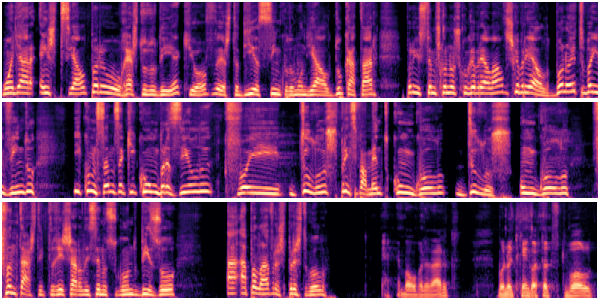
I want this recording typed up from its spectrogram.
um olhar em especial para o resto do dia que houve, este dia 5 do Mundial do Qatar. Para isso, temos connosco o Gabriel Alves. Gabriel, boa noite, bem-vindo. E começamos aqui com um Brasil que foi de luxo, principalmente com um golo de luxo. Um golo fantástico de Richarlison no segundo, bisou. Há, há, palavras para este golo? É uma obra de arte. Boa noite, quem gosta de futebol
